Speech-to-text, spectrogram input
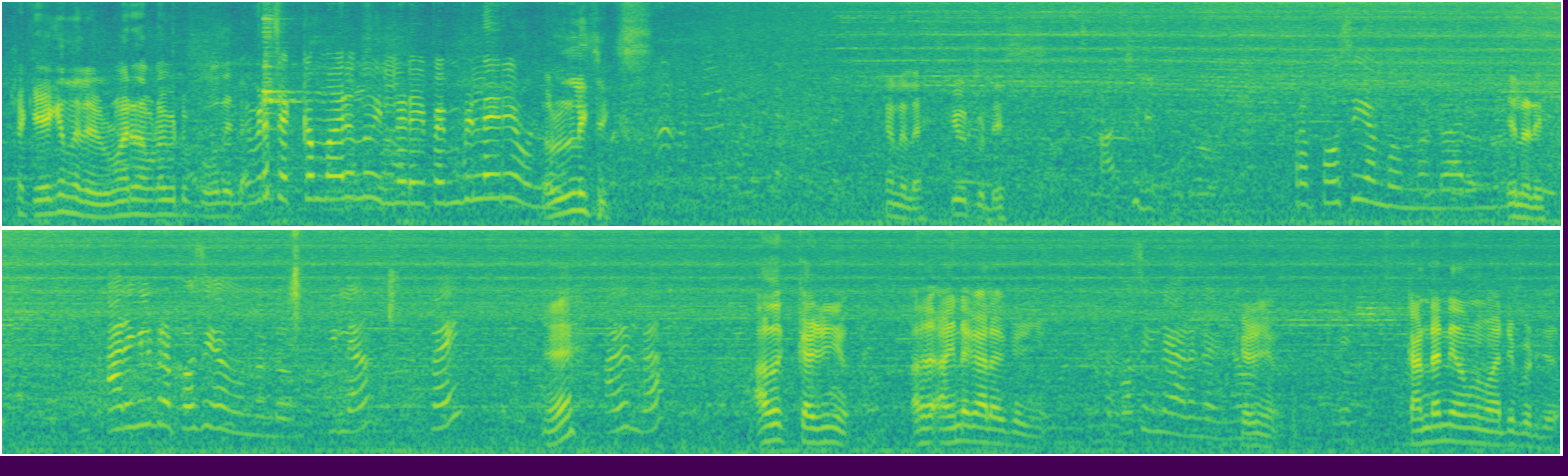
പക്ഷെ കേൾക്കുന്നില്ല? ഇവന്മാർ നമ്മളെ വീട്ടിൽ പോകുന്നില്ല. ഇവിടെ ചെക്കന്മാരൊന്നും ഇല്ലടേ. പെൺപിള്ളേരേ ഉള്ളൂ. ഉള്ളി ചിക്സ് കണ്ടല്ലേ? ക്യൂട്ട് കുട്ടീസ്. പ്രപ്പോസ് ചെയ്യാൻ തോന്നുന്നുണ്ടോ ആരെങ്കിലും? ഇല്ലടി. ആരെങ്കിലും പ്രപ്പോസ് ചെയ്യാൻ തോന്നുന്നുണ്ടോ? ഇല്ല? വൈ ഏ? അത് കഴിഞ്ഞു. അത് അതിന്റെ കാലമൊക്കെ കഴിഞ്ഞു. പ്രപ്പോസിങ്ങിന്റെ കാലം കഴിഞ്ഞോ. കഴിഞ്ഞു. കണ്ടന്റ് നമ്മൾ മാറ്റി പിടിച്ചത്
